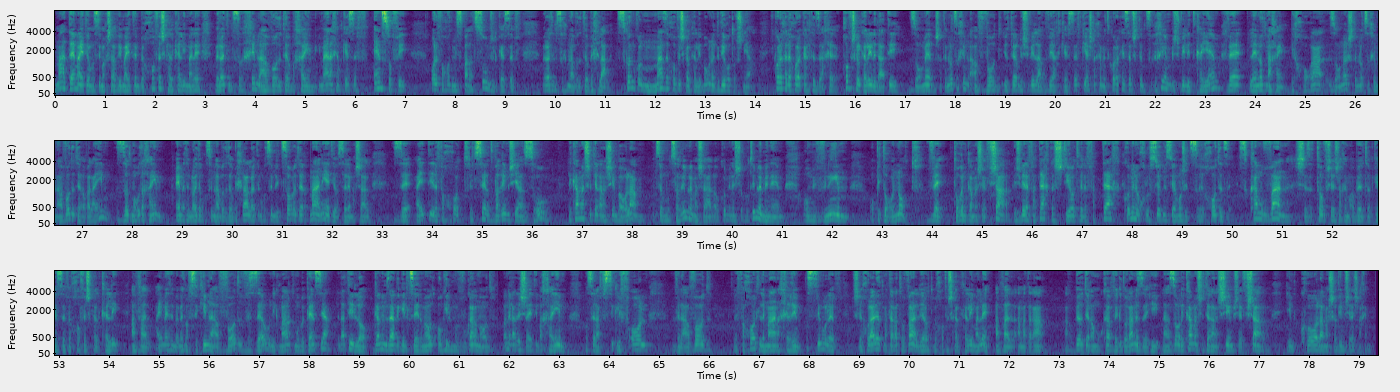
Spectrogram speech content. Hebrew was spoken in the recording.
מה אתם הייתם עושים עכשיו אם הייתם בחופש כלכלי מלא ולא הייתם צריכים לעבוד יותר בחיים? אם היה לכם כסף אינסופי, או לפחות מספר עצום של כסף, ולא הייתם צריכים לעבוד יותר בכלל. אז קודם כל, מה זה חופש כלכלי? בואו נגדיר אותו שנייה. כל אחד יכול לקחת את זה אחרת. חופש כלכלי לדעתי זה אומר שאתם לא צריכים לעבוד יותר בשביל להרוויח כסף, כי יש לכם את כל הכסף שאתם צריכים בשביל להתקיים וליהנות מהחיים. לכאורה זה אומר שאתם לא צריכים לעבוד יותר, אבל האם זאת מהות החיים? האם אתם לא הייתם רוצים לעבוד יותר בכלל? לא הייתם רוצים ליצור יותר? מה אני הייתי עושה למשל? זה הייתי לפחות יוצר דברים שיעזרו לכמה שיותר אנשים בעולם, יוצר מוצרים למשל, או כל מיני שירותים למיניהם, או מבנים, או פתרונות, ותורם כמה שאפשר, בשביל לפתח תשתיות ולפתח כל מיני אוכלוסיות מסוימות שצריכות את זה. אז כמובן שזה טוב שיש לכם הרבה יותר כסף וחופש כלכלי, אבל האם הייתם באמת מפסיקים לעבוד וזהו, נגמר כמו בפנסיה? לדעתי לא. גם אם זה היה בגיל צעיר מאוד או גיל מבוגר מאוד, לא נראה לי שהייתי בחיים רוצה להפסיק לפעול ולעבוד. לפחות למען אחרים. שימו לב שיכולה להיות מטרה טובה להיות בחופש כלכלי מלא, אבל המטרה הרבה יותר עמוקה וגדולה מזה היא לעזור לכמה שיותר אנשים שאפשר עם כל המשאבים שיש לכם.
